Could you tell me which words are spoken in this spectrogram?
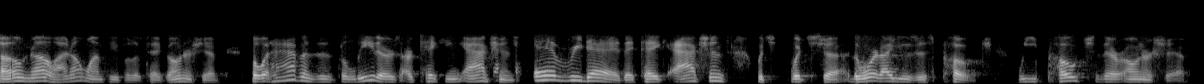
oh no i don't want people to take ownership but what happens is the leaders are taking actions every day they take actions which which uh, the word i use is poach we poach their ownership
